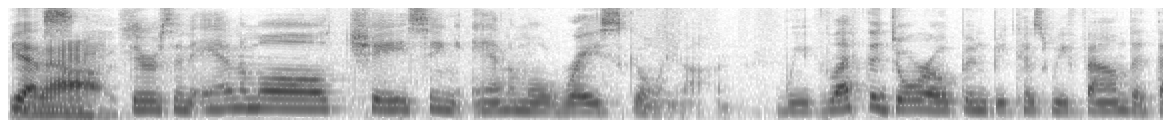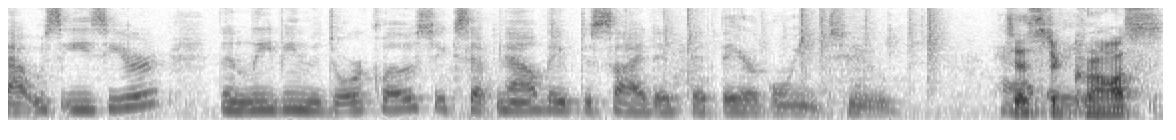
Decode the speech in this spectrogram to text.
Yes, house. there's an animal chasing animal race going on. We've left the door open because we found that that was easier than leaving the door closed, except now they've decided that they are going to Just across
